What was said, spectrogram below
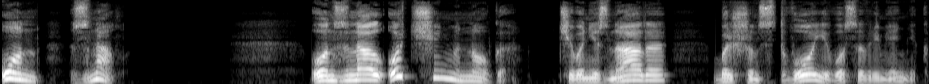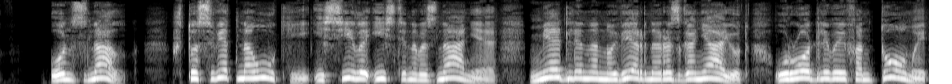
он знал? Он знал очень много, чего не знало большинство его современников. Он знал, что свет науки и сила истинного знания медленно, но верно разгоняют уродливые фантомы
